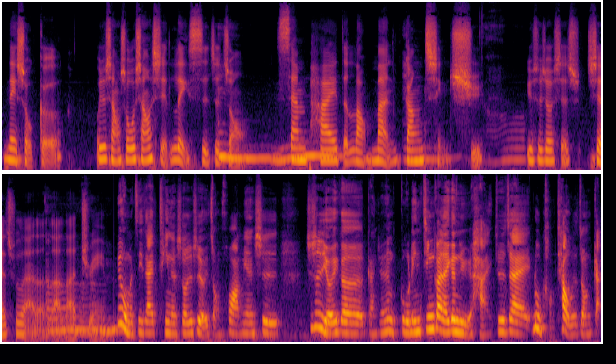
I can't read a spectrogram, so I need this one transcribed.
那首歌，我就想说我想要写类似这种三拍的浪漫钢琴曲，于是就写出写出来了《La La Dream》。因为我们自己在听的时候，就是有一种画面是，就是有一个感觉很古灵精怪的一个女孩，就是在路口跳舞的这种感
